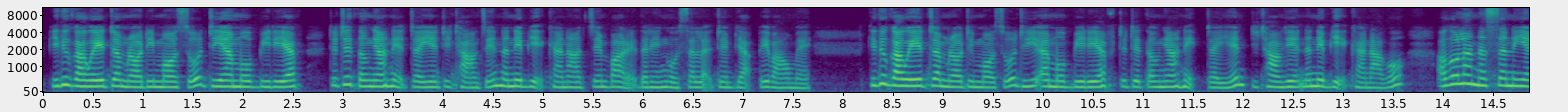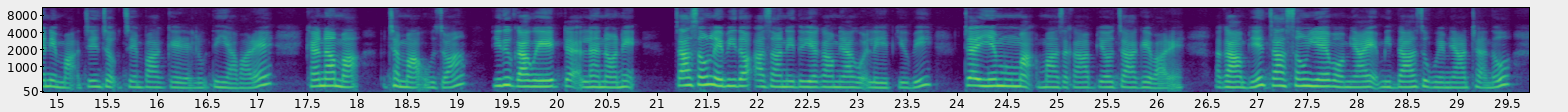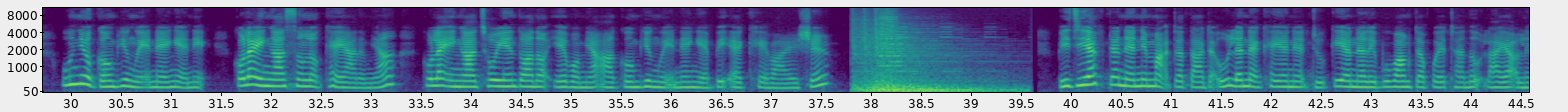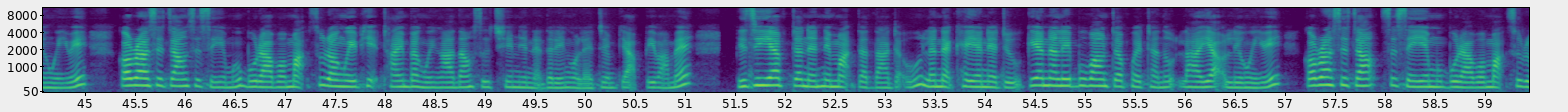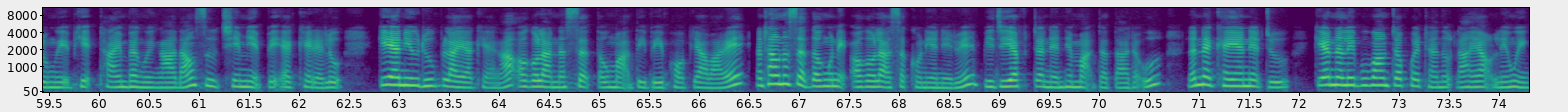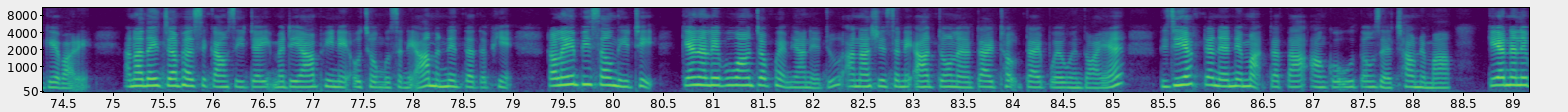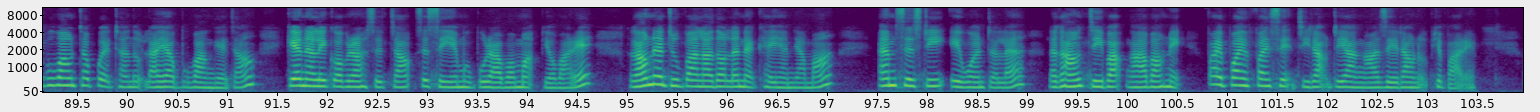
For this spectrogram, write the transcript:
ပြည်သူ့ကာကွယ်တပ်မတော်ဒီမော့ဆို DMO PDF တစ်တစ်သုံးညနှစ်တရင်တီထောင်ခြင်းနှစ်နှစ်ပြည့်အခမ်းအနားကျင်းပတဲ့တဲ့ရင်ကိုဆက်လက်တင်ပြပေးပါဦးမယ်။ပြည်သူ့ကာကွယ်ရေးတပ်မတော်ဒီမော့ဆို DMO PDF 113ညနှစ်တရင်တီထောင်ခြင်းနှစ်နှစ်ပြည့်အခမ်းအနားကိုအောက်တိုဘာ22ရက်နေ့မှာအကျဉ်းချုပ်ကျင်းပခဲ့တယ်လို့သိရပါဗျ။ခမ်းနားမှာပထမဦးစွာ ပြည်သူ့ကာကွယ်ရေးတပ်အလံတော်နှင့်ကြာဆုံးလေပြီးသောအာဇာနည်သူရဲကောင်းများကိုအလေးပြုပြီးတက်ရင်မှုမှအမှားစကားပြောကြားခဲ့ပါတယ်။၎င်းပြင်ကြာဆုံးရဲဘော်များရဲ့မိသားစုဝင်များထံသို့ဥညွတ်ကုံပြုငွေအနေငယ်နှင့်ကိုလက်အင်္ဂါဆွန့်လွတ်ခဲ့ရသူများကိုလက်အင်္ဂါချိုးရင်းသွားသောရဲဘော်များအားဂုံပြုငွေအနေငယ်ပေးအပ်ခဲ့ပါတယ်ရှင်။ BGF တပ်နယ်နှင့်မှတပ်သားတအုပ်လက်နက်ခဲယမ်းနဲ့တူ KNL ပူးပေါင်းတပ်ဖွဲ့ထံသို့လာရောက်အလင်းဝင်၍ကော်ရာစစ်ကြောင်းစစ်ဆေးမှုဘူရာဘော်မှစုတော်ငွေဖြင့်ထိုင်းဘတ်ငွေ9000စုချင်းမြင့်တဲ့တရင်ကိုလည်းတင်ပြပေးပါမယ်။ BGF တပ်နယ်နှင့်မှတပ်သားတအုပ်လက်နက်ခဲယမ်းနဲ့တူ KNL ပူးပေါင်းတပ်ဖွဲ့ထံသို့လာရောက်အလင်းဝင်၍ကော်ရာစစ်ကြောင်းစစ်ဆေးမှုဘူရာဘော်မှစုတော်ငွေဖြင့်ထိုင်းဘတ်ငွေ9000စုချင်းမြင့်ပေးအပ်ခဲ့တယ်လို့ KNU ဒူပလာယာခရိုင်ကဩဂုတ်လ23မှအသိပေးဖော်ပြပါရယ်2023ခုနှစ်ဩဂုတ်လ19ရက်နေ့တွင် BGF တပ်နယ်နှင့်မှတပ်သားတို့လက်နက်ခဲယမ်းနှင့်တူ KNL ပူးပေါင်းတပ်ဖွဲ့ထံသို့လာရောက်လင်းဝင်ခဲ့ပါတယ်အနာသိန်းကျန်းဖက်စစ်ကောင်စီတိတ်မတရားဖိနှိပ်အုပ်ချုပ်မှုစနစ်အားမနစ်သက်သဖြင့်တော်လိုင်းပြီးဆုံးသည့်အထိ KNL ပူးပေါင်းတပ်ဖွဲ့များနဲ့အတူအာဏာရှင်စနစ်အားတွန်းလှန်တိုက်ထုတ်တိုက်ပွဲဝင်သွားရန် BGF တပ်နယ်နှင့်မှတပ်သားအောင်ကိုဦး36နှစ်မှာ KNL ပူပေါင်းတပ်ဖွဲ့ထံသို့လာရောက်ပူးပေါင်းခဲ့ကြောင်း KNL ကော်ပိုရာစစ်ကြောင်းစစ်ဆေးရေးမှုပူရာဘောမှပြောပါရယ်၎င်းနဲ့တူပါလာသောလက်နက်ခဲယမ်းများမှာ M60A1 တလက်၎င်းကြီးပေါက်9ပေါက်နှင့်5.5ဆင့်ကြီးတောက်150တောင်းတို့ဖြစ်ပါတယ်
